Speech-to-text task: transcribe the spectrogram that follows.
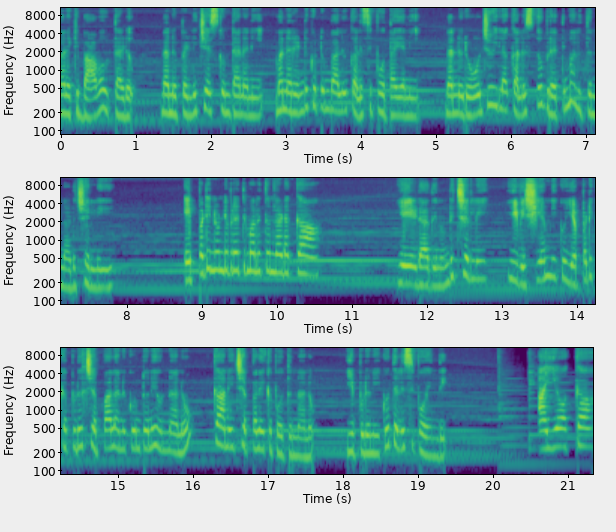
మనకి బావవుతాడు నన్ను పెళ్ళి చేసుకుంటానని మన రెండు కుటుంబాలు కలిసిపోతాయని నన్ను రోజూ ఇలా కలుస్తూ బ్రతిమాలుతున్నాడు చెల్లి. ఎప్పటి నుండి బ్రతిమలుతున్నాడక్కా? ఏడాది నుండి చెల్లి. ఈ విషయం నీకు ఎప్పటికప్పుడు చెప్పాలనుకుంటూనే ఉన్నాను కానీ చెప్పలేకపోతున్నాను. ఇప్పుడు నీకు తెలిసిపోయింది. అయ్యో అక్క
